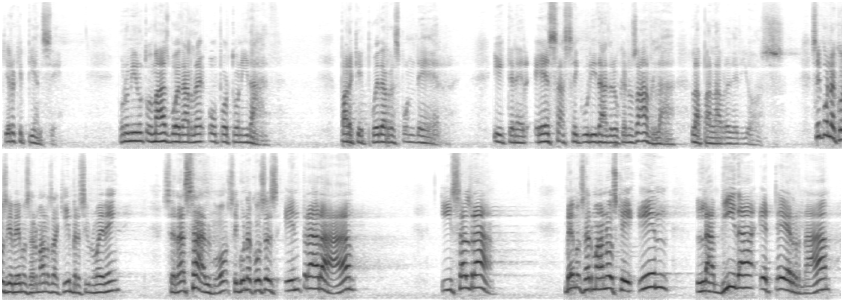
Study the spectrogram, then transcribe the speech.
quiero que piense. Unos minutos más voy a darle oportunidad para que pueda responder y tener esa seguridad de lo que nos habla la palabra de Dios. Segunda cosa que vemos, hermanos, aquí en versículo 9, será salvo. Segunda cosa es entrará y saldrá. Vemos, hermanos, que en la vida eterna,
